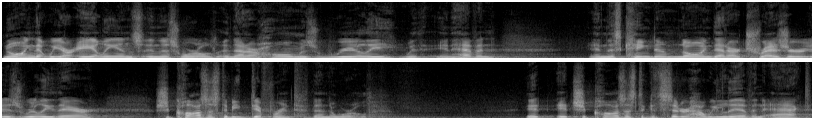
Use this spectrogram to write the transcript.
Knowing that we are aliens in this world and that our home is really with, in heaven, in this kingdom, knowing that our treasure is really there, should cause us to be different than the world. It, it should cause us to consider how we live and act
